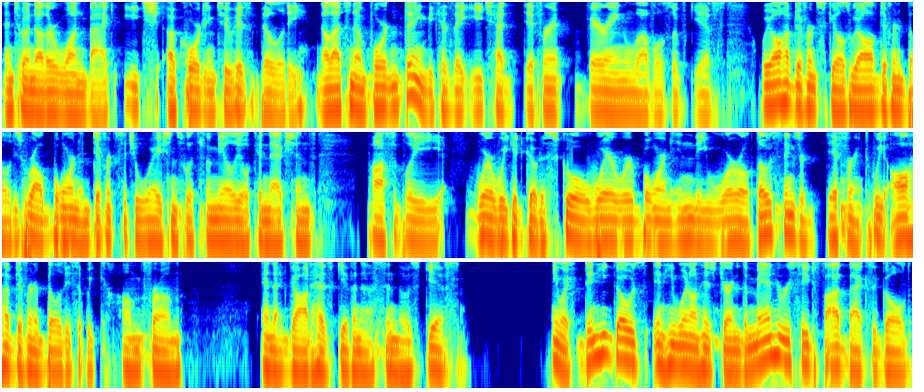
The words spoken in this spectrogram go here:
and to another one bag, each according to his ability. Now, that's an important thing because they each had different, varying levels of gifts. We all have different skills. We all have different abilities. We're all born in different situations with familial connections, possibly where we could go to school, where we're born in the world. Those things are different. We all have different abilities that we come from and that God has given us in those gifts. Anyways, then he goes and he went on his journey. The man who received five bags of gold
